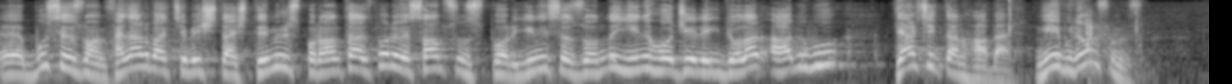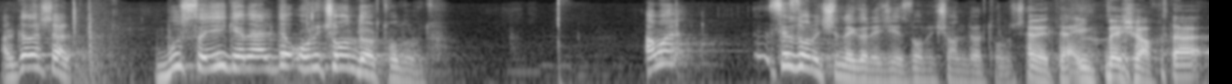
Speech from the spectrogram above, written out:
Ee, bu sezon Fenerbahçe, Beşiktaş, Demirspor, Antalyaspor ve Samsunspor yeni sezonda yeni hoca ile gidiyorlar. Abi bu gerçekten haber. Niye biliyor musunuz? Arkadaşlar bu sayı genelde 13-14 olurdu. Ama sezon içinde göreceğiz 13-14 olacak. Evet ya ilk 5 hafta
